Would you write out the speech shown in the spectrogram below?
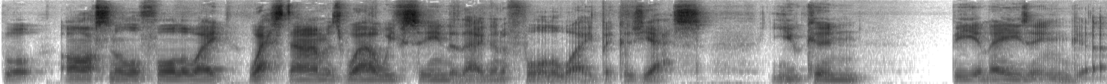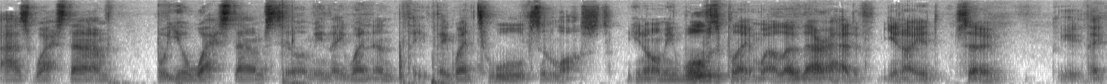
But Arsenal will fall away. West Ham as well, we've seen that they're going to fall away because, yes, you can be amazing as West Ham, but you're West Ham still. I mean, they went and they, they went to Wolves and lost. You know, I mean, Wolves are playing well though; they're ahead of United, so they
